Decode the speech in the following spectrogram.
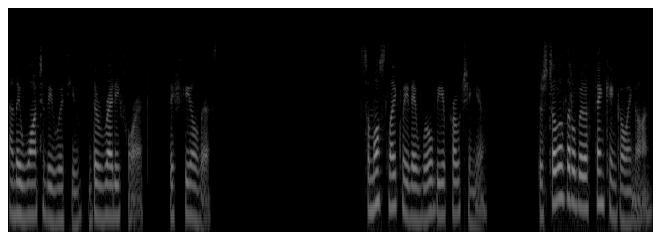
and they want to be with you. They're ready for it. They feel this. So most likely they will be approaching you. There's still a little bit of thinking going on,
